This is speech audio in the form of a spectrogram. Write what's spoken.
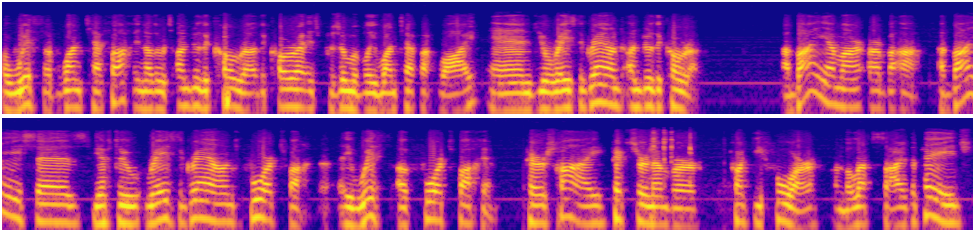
a width of one tefach. In other words, under the korah, the korah is presumably one tefach wide, and you'll raise the ground under the korah. Abaye Amar Arba'a. Abaye says you have to raise the ground four tefach, a width of four tefachim. Perish Chai, picture number 24 on the left side of the page,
